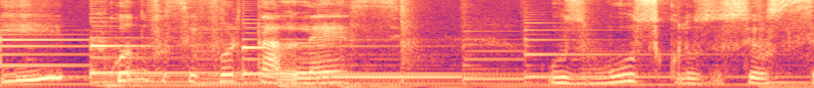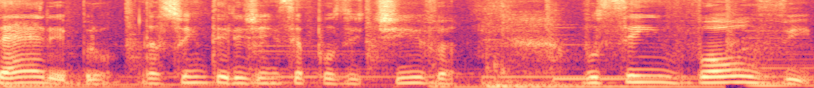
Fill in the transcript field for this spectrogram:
E quando você fortalece os músculos do seu cérebro, da sua inteligência positiva, você envolve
